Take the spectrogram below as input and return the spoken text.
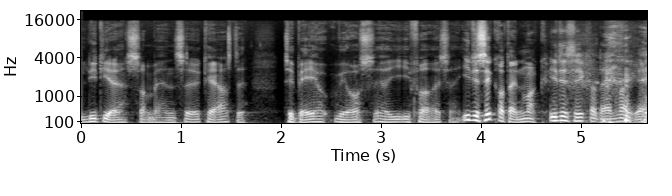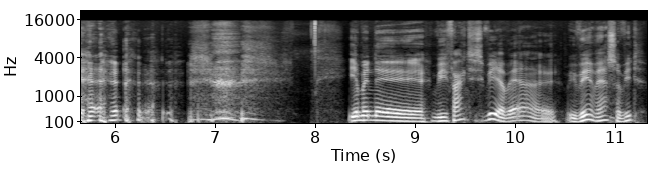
Lydia, som er hans kæreste, tilbage ved os her i Fredericia. I det sikre Danmark. I det sikre Danmark, ja. Jamen, øh, vi er faktisk ved at være, øh, vi er ved at være så vidt,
